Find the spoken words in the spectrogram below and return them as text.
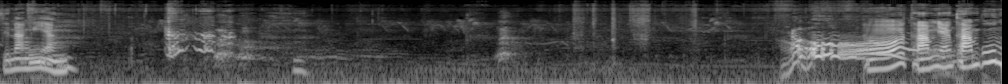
สินั่งอหย่างโอ้ถามอย่างถามอุ้ม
